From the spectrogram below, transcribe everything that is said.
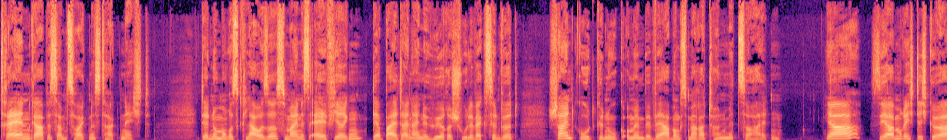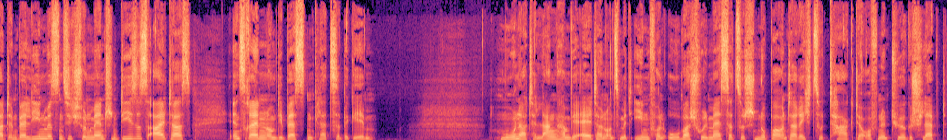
Tränen gab es am Zeugnistag nicht. Der Numerus Clausus meines Elfjährigen, der bald an eine höhere Schule wechseln wird, scheint gut genug, um im Bewerbungsmarathon mitzuhalten. Ja, Sie haben richtig gehört, in Berlin müssen sich schon Menschen dieses Alters ins Rennen um die besten Plätze begeben. Monatelang haben wir Eltern uns mit ihnen von Oberschulmesse zu Schnupperunterricht zu Tag der offenen Tür geschleppt,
